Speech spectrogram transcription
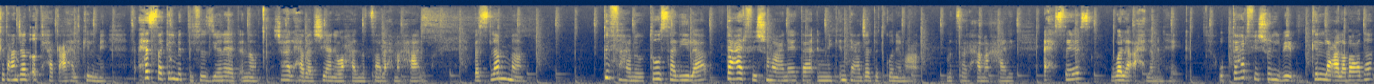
كنت عن جد أضحك على هالكلمة. حسها كلمة تلفزيونات إنه شو هالهبل شو يعني واحد متصالح مع حاله. بس لما تفهمي وتوصلي لها بتعرفي شو معناتها إنك أنت عن جد تكوني مع متصالحه مع حالك إحساس ولا أحلى من هيك. وبتعرفي شو اللي كلها على بعضها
